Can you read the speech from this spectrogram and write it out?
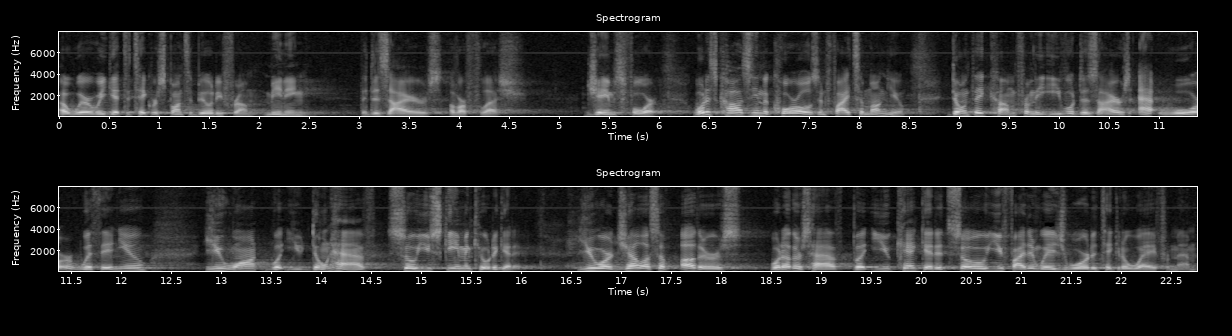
at where we get to take responsibility from, meaning the desires of our flesh. James 4. What is causing the quarrels and fights among you? Don't they come from the evil desires at war within you? You want what you don't have, so you scheme and kill to get it. You are jealous of others, what others have, but you can't get it, so you fight and wage war to take it away from them.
